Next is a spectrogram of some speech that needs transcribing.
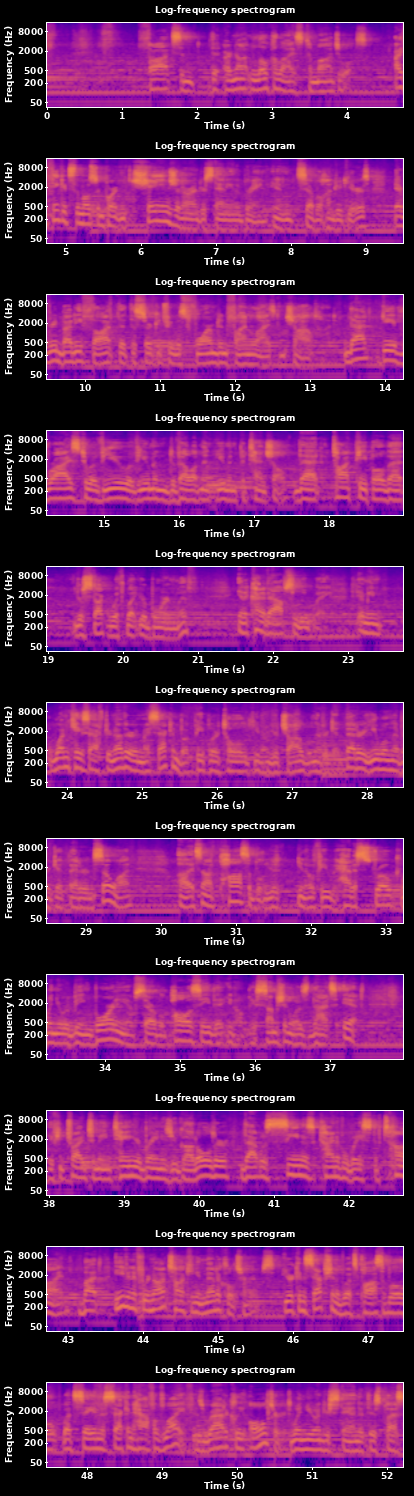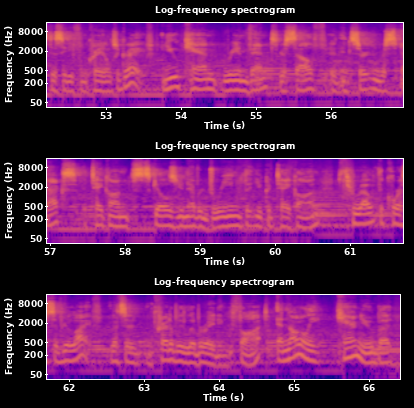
thoughts and that are not localized to modules. I think it's the most important change in our understanding of the brain in several hundred years. Everybody thought that the circuitry was formed and finalized in childhood. That gave rise to a view of human development, human potential, that taught people that you're stuck with what you're born with in a kind of absolute way. I mean, one case after another in my second book, people are told, you know, your child will never get better, you will never get better, and so on. Uh, it's not possible. You're, you know, if you had a stroke when you were being born and you have cerebral palsy, that you know the assumption was that's it. If you tried to maintain your brain as you got older, that was seen as kind of a waste of time. But even if we're not talking in medical terms, your conception of what's possible, let's say in the second half of life, is radically altered when you understand that there's plasticity from cradle to grave. You can reinvent yourself in certain respects, take on skills you never dreamed that you could take on throughout the course of your life. That's an incredibly liberating thought. And not only can you, but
